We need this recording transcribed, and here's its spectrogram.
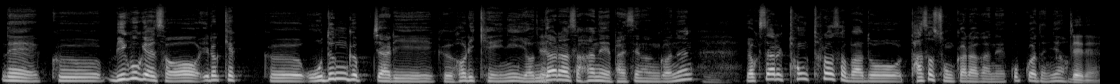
네, 그 미국에서 이렇게 그 5등급짜리 그 허리케인이 연달아서 한 해에 발생한 거는 역사를 통틀어서 봐도 다섯 손가락 안에 꼽거든요. 네네.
